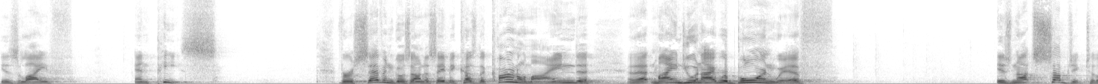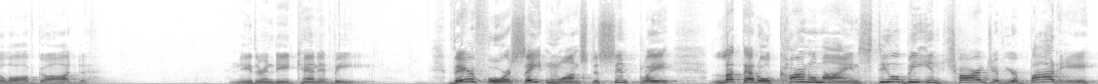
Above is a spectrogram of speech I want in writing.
is life and peace. Verse 7 goes on to say, Because the carnal mind, that mind you and I were born with, is not subject to the law of God, neither indeed can it be. Therefore, Satan wants to simply let that old carnal mind still be in charge of your body,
